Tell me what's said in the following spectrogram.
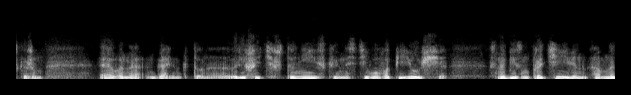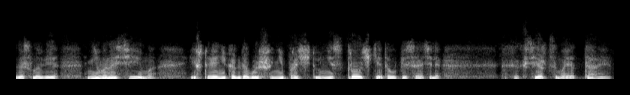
скажем, Эвана Гаррингтона, решить, что неискренность его вопиюща, снобизм противен, а многословие невыносимо, и что я никогда больше не прочту ни строчки этого писателя, как сердце мое тает,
